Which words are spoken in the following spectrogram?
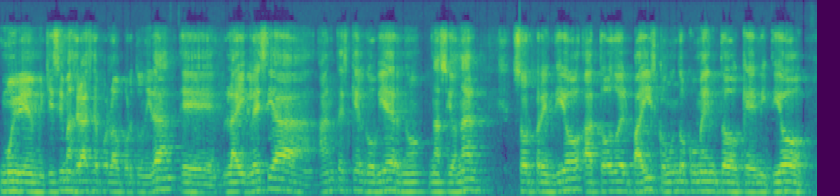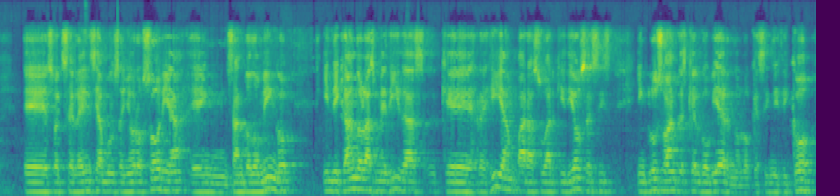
Muy bien, muchísimas gracias por la oportunidad. Eh, la iglesia, antes que el gobierno nacional, sorprendió a todo el país con un documento que emitió eh, su excelencia Monseñor Osoria en Santo Domingo, indicando las medidas que regían para su arquidiócesis, incluso antes que el gobierno, lo que significó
